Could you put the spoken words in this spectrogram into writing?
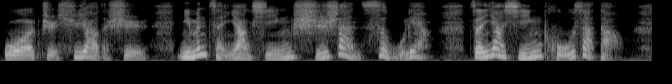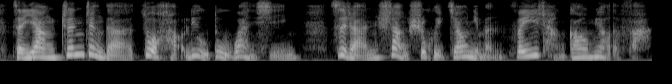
我只需要的是你们怎样行十善四无量，怎样行菩萨道，怎样真正的做好六度万行，自然上师会教你们非常高妙的法，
